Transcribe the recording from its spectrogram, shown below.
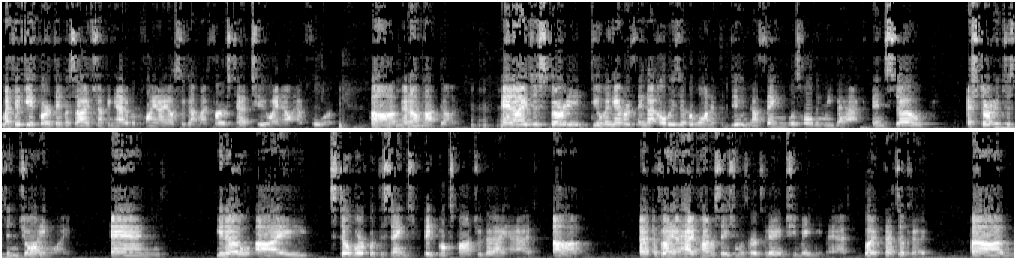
my 50th birthday, besides jumping out of a plane, I also got my first tattoo. I now have four. Um, and I'm not done. And I just started doing everything I always ever wanted to do. Nothing was holding me back. And so I started just enjoying life. And, you know, I still work with the same big book sponsor that I had. Um, I, I had a conversation with her today and she made me mad, but that's okay. Um,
